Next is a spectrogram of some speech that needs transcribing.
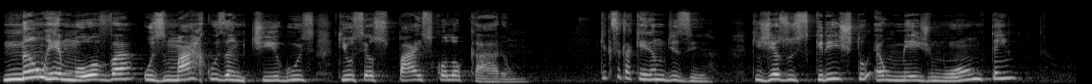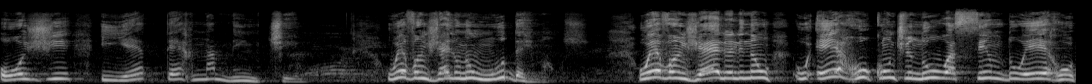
Não remova os marcos antigos que os seus pais colocaram. O que você está querendo dizer? Que Jesus Cristo é o mesmo ontem, hoje e eternamente. O Evangelho não muda, irmão. O evangelho, ele não, o erro continua sendo erro,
